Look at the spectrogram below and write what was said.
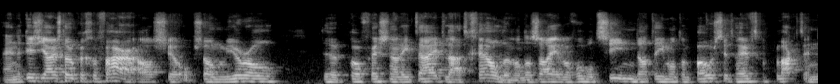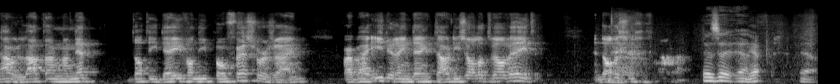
En het is juist ook een gevaar als je op zo'n mural de professionaliteit laat gelden. Want dan zal je bijvoorbeeld zien dat iemand een post-it heeft geplakt. En nou, laat daar nou net dat idee van die professor zijn. Waarbij iedereen denkt, nou, die zal het wel weten. En dat is een gevaar. Dat is, ja. ja. ja.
